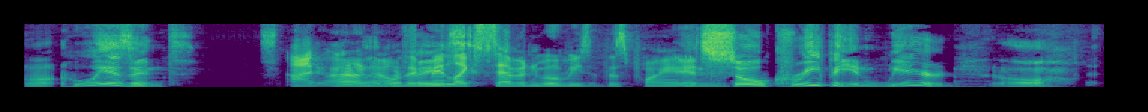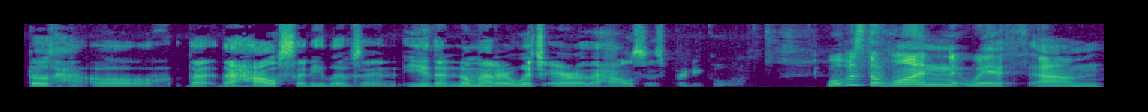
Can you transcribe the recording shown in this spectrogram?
Well, who isn't? I I don't know. They've made like seven movies at this point. It's and- so creepy and weird. Oh, those oh that the house that he lives in. Either no matter which era, the house is pretty cool. what was the one with um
